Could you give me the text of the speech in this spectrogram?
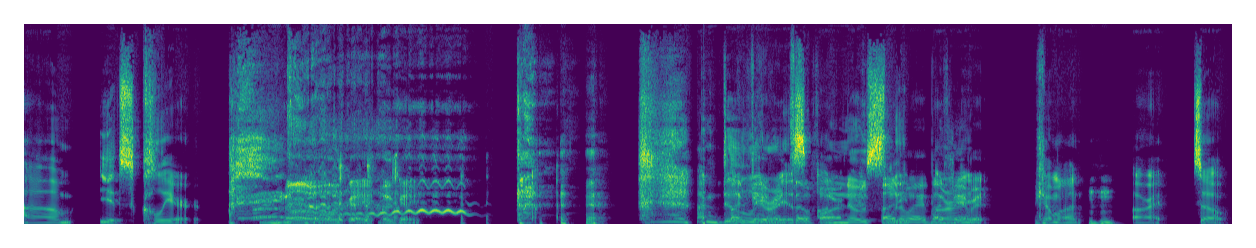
um, it's clear. oh, okay, okay. I'm delirious so far, on no By the way, my all right? favorite. Come on. Mhm. All right. So,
